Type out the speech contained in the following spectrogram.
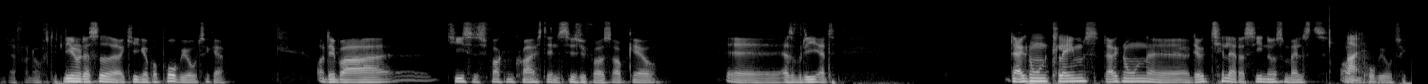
det der fornuftigt. Lige nu der sidder jeg og kigger på probiotika, og det er bare, Jesus fucking Christ, det er en Sisyphos opgave. Øh, altså fordi at, der er ikke nogen claims, der er ikke nogen, øh, det er jo ikke tilladt at sige noget som helst om Nej. probiotika.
